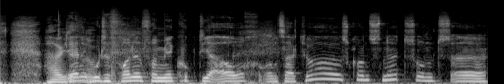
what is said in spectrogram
habe ich. Ja, eine so gute Freundin von mir guckt die auch und sagt, ja, ist ganz nett. Und äh,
